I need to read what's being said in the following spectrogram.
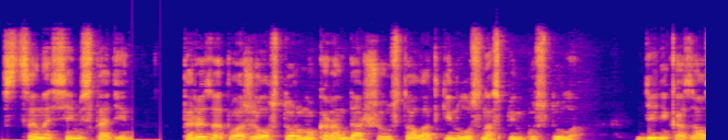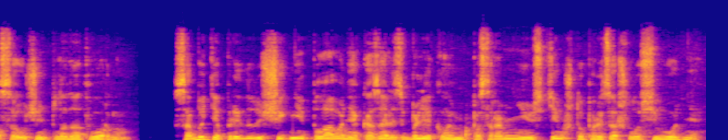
Сцена 71. Тереза отложила в сторону карандаш и устало откинулась на спинку стула. День оказался очень плодотворным. События предыдущих дней плавания оказались блеклыми по сравнению с тем, что произошло сегодня.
